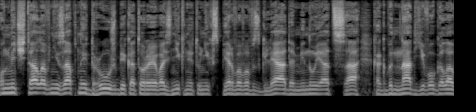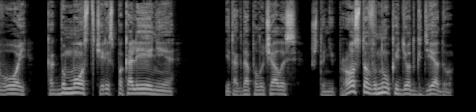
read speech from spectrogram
Он мечтал о внезапной дружбе, которая возникнет у них с первого взгляда, минуя отца, как бы над его головой, как бы мост через поколение. И тогда получалось, что не просто внук идет к деду,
